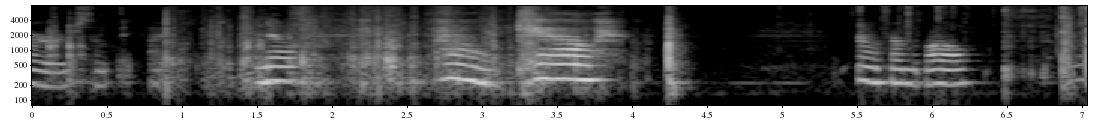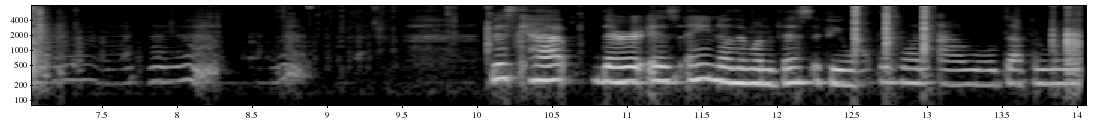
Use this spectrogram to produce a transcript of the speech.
or something. I don't know. Oh, cow. Oh, I found the ball. This cap, there is another one of this. If you want this one, I will definitely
